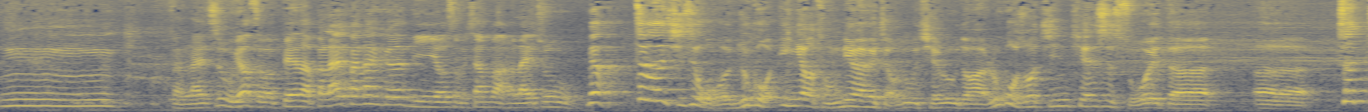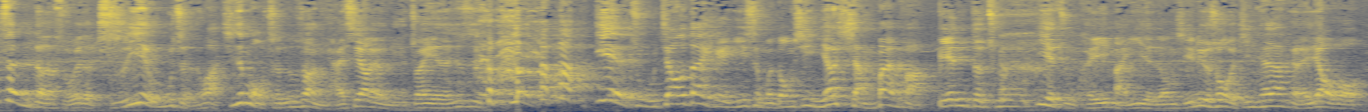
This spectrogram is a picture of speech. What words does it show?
嗯，本来之舞要怎么编啊？本来白蛋哥，你有什么想法？本来之舞，没有这个其实我如果硬要从另外一个角度切入的话，如果说今天是所谓的呃真正的所谓的职业舞者的话，其实某程度上你还是要有你的专业的，就是业 业主交代给你什么东西，你要想办法编得出业主可以满意的东西。例如说，我今天他可能要我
